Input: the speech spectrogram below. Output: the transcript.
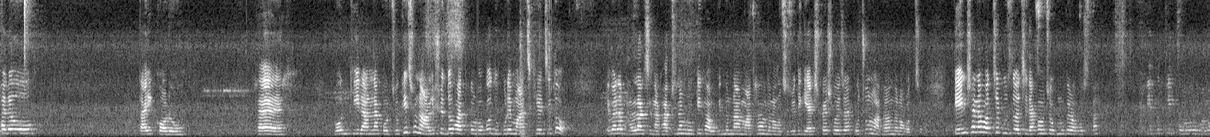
হ্যালো তাই করো। হ্যাঁ। বোন, কি রান্না করছ? কিছু না, আলু সেদ্ধ ভাত করব গো। দুপুরে মাছ খেয়েছি তো। এবারে ভালো লাগছে না। ভাবছিলাম রুটি খাব, কিন্তু না, মাথা যন্ত্রণা করছে। যদি গ্যাস ফ্যাস হয়ে যায়, প্রচুর মাথা যন্ত্রণা করছে। টেনশানে হচ্ছে, বুঝতে পারছি দেখো, চোখ মুখের অবস্থা কিন্তু কি করব বলো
